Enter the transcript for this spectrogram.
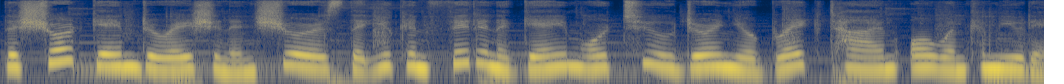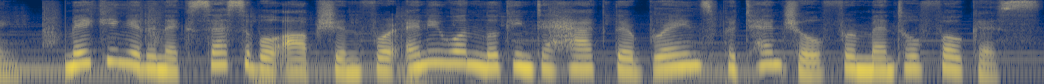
The short game duration ensures that you can fit in a game or two during your break time or when commuting, making it an accessible option for anyone looking to hack their brain's potential for mental focus.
